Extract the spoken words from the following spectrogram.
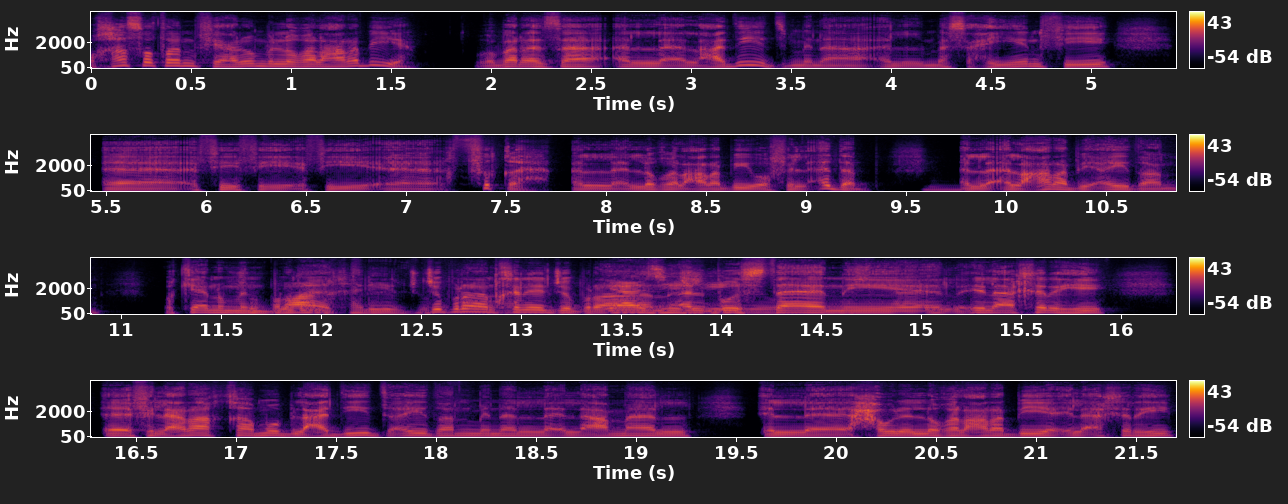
وخاصة في علوم اللغة العربية وبرز العديد من المسيحيين في في في في فقه اللغة العربية وفي الأدب العربي أيضا وكانوا من جبران خليل جبران, جبران خليل جبران البستاني إلى آخره في العراق قاموا بالعديد أيضا من الأعمال حول اللغة العربية إلى آخره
